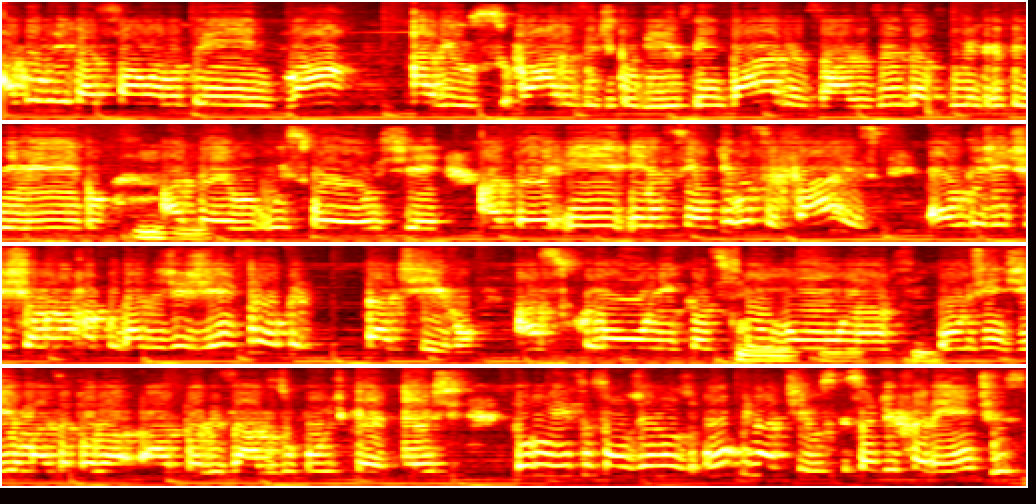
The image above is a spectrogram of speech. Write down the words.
a comunicação, ela tem vários, várias editorias, tem várias áreas, desde do entretenimento uhum. até o, o, esporte, até e, e assim, o que você faz é o que a gente chama na faculdade de gênero As crônicas, sim, coluna, sim, sim. hoje em dia mais atualizados, o podcast. Tudo isso são os gêneros opinativos, que são diferentes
